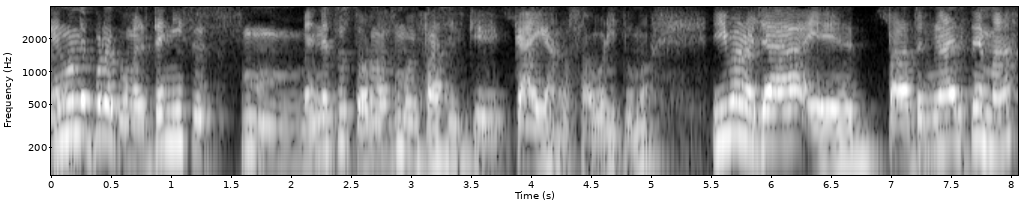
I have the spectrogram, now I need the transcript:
en un deporte como el tenis, es mm, en estos torneos es muy fácil que caigan los favoritos, ¿no? Y bueno, ya eh, para terminar el tema,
